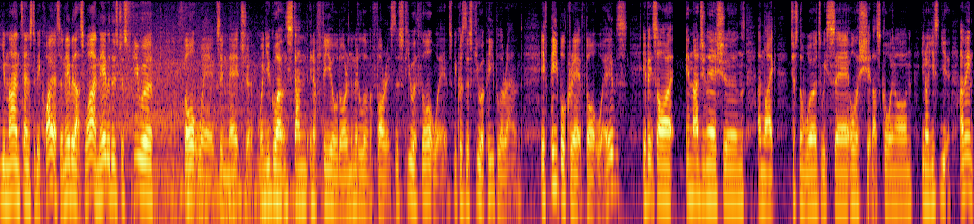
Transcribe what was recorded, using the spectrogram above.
your mind tends to be quieter. Maybe that's why. Maybe there's just fewer thought waves in nature. When you go out and stand in a field or in the middle of a forest, there's fewer thought waves because there's fewer people around. If people create thought waves, if it's our imaginations and like just the words we say, all the shit that's going on, you know, you, you I mean,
